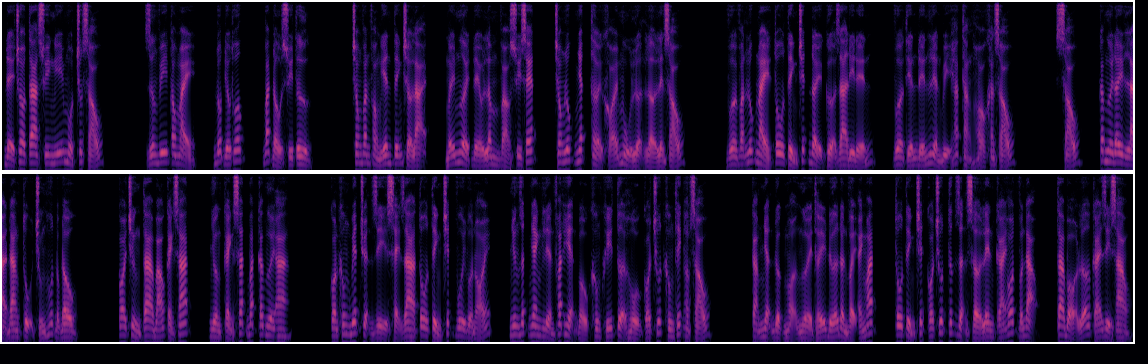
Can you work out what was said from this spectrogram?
Để cho ta suy nghĩ một chút sáu. Dương vĩ cao mày, đốt điếu thuốc, bắt đầu suy tư. Trong văn phòng yên tĩnh trở lại, mấy người đều lâm vào suy xét, trong lúc nhất thời khói mù lượn lờ lên sáu. Vừa vặn lúc này tô tỉnh chết đẩy cửa ra đi đến, vừa tiến đến liền bị hắt thẳng ho khăn sáu. Sáu, các ngươi đây là đang tụ chúng hút độc đâu? Coi chừng ta báo cảnh sát, nhường cảnh sát bắt các ngươi a còn không biết chuyện gì xảy ra, tô tình chết vui đùa nói, nhưng rất nhanh liền phát hiện bầu không khí tựa hồ có chút không thích hợp sáu. Cảm nhận được mọi người thấy đứa đần vậy ánh mắt, tô tình chết có chút tức giận sờ lên cái hót vấn đạo, ta bỏ lỡ cái gì sao?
